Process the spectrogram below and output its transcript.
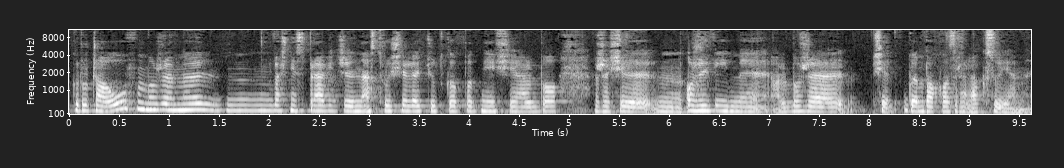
gruczołów możemy mm, właśnie sprawić, że nastrój się leciutko podniesie, albo że się mm, ożywimy, albo że się głęboko zrelaksujemy.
